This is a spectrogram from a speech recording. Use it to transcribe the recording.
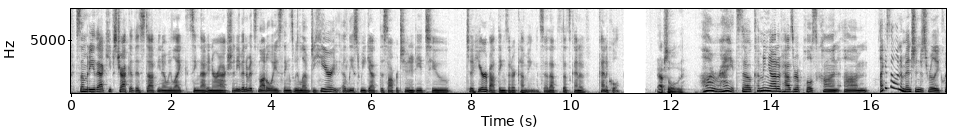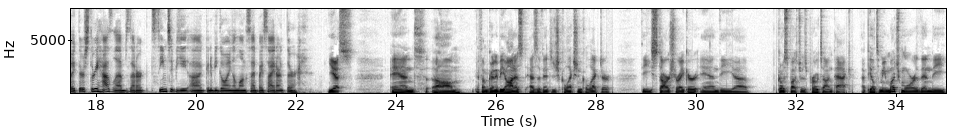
somebody that keeps track of this stuff. You know, we like seeing that interaction, even if it's not always things we love to hear. At least we get this opportunity to to hear about things that are coming. So that's that's kind of kind of cool. Absolutely. All right. So coming out of Hasbro PulseCon, um, I guess I want to mention just really quick. There's three HasLabs that are seem to be uh, going to be going along side by side, aren't there? Yes. And um, if I'm going to be honest, as a vintage collection collector, the Star Striker and the uh, Ghostbusters Proton Pack appeal to me much more than the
